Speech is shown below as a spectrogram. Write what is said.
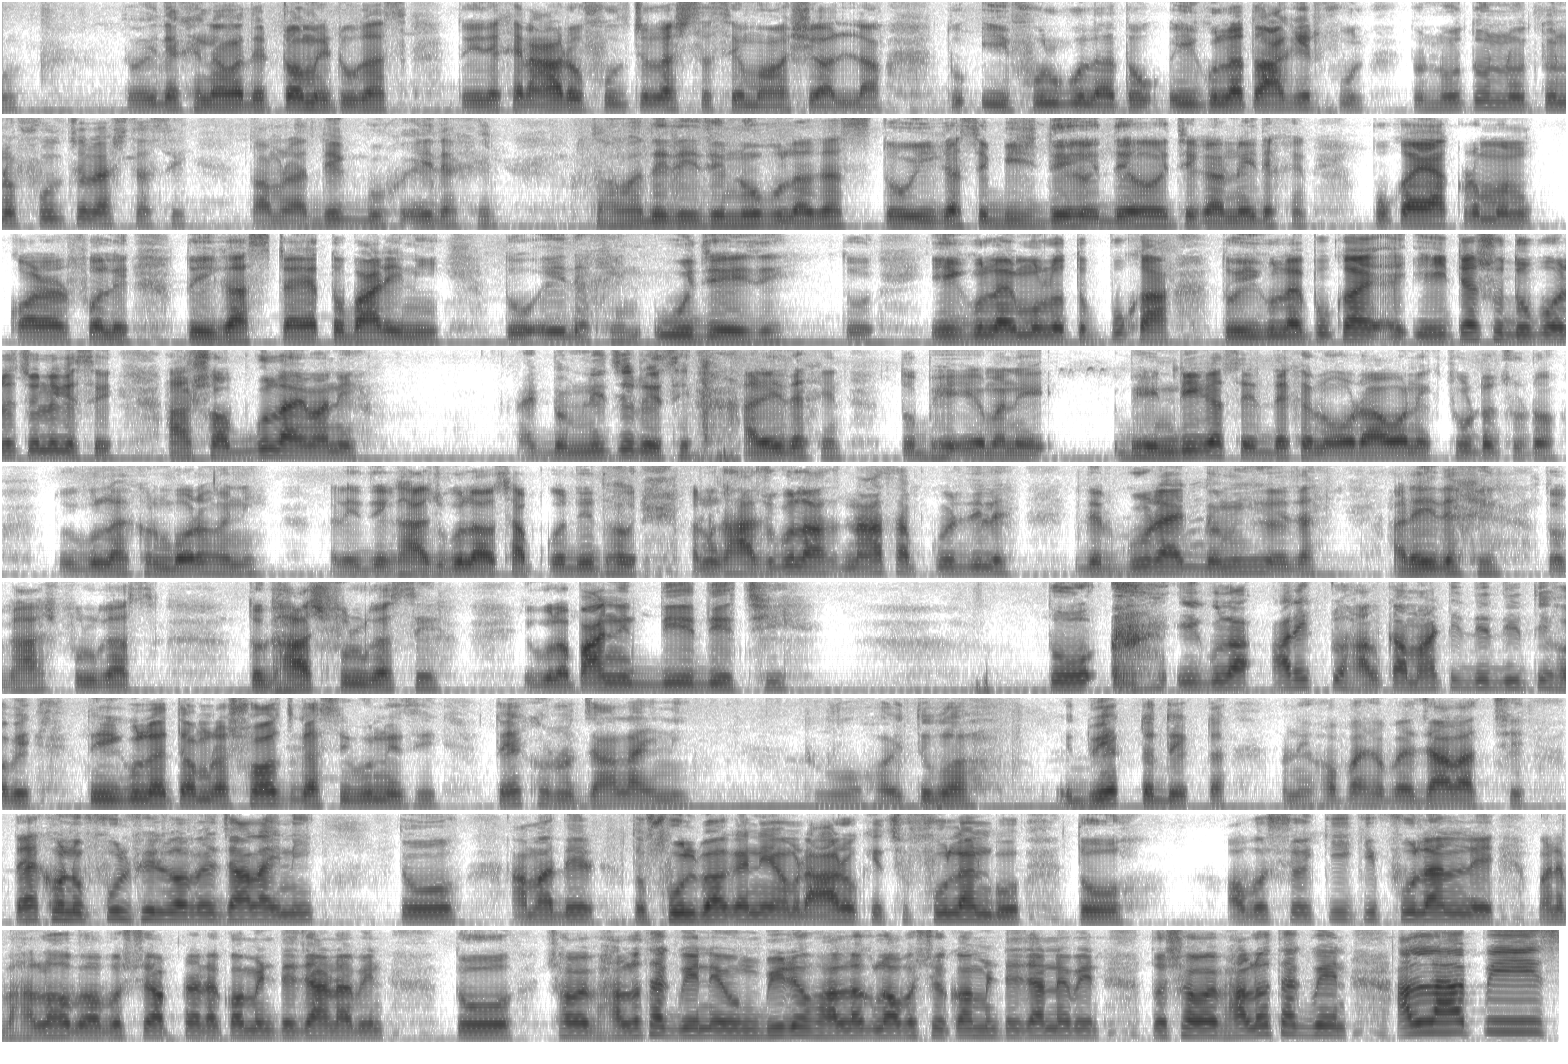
তো এই দেখেন আমাদের টমেটো গাছ, তো এই দেখেন আরও ফুল চলে আসতেছে, মাশাআল্লাহ। তো এই ফুলগুলা তো, এইগুলা তো আগের ফুল, তো নতুন নতুন ফুল চলে আসতেছে। তো আমরা দেখব, এই দেখেন। তো আমাদের এই যে নবুলা গাছ, তো এই গাছে বিষ দেওয়া দেওয়া হয়েছে, কারণ এই দেখেন পোকায় আক্রমণ করার ফলে তো এই গাছটা এত বাড়েনি। তো এই দেখেন ওই যে, এই যে, তো এইগুলাই মূলত পোকা, তো এইগুলাই পোকা, এইটা শুধু পরে চলে গেছে, আর সবগুলাই মানে একদম নিচে রয়েছে। আর এই দেখেন, তো ভে- মানে ভেন্ডি গাছের দেখেন ওরা অনেক ছোট ছোট, তো ওইগুলো এখন বড় হয়নি। আর এই যে ঘাসগুলাও সাফ করে দিতে হবে, কারণ ঘাসগুলা না সাফ করে দিলে এদের গোড়া একদমই হয়ে যায়। আর এই দেখেন, তো ঘাস ফুল গাছ, তো ঘাস ফুল গাছের এগুলো পানি দিয়ে দিয়েছি। তো এগুলা আরেকটু হালকা মাটি দিয়ে দিতে হবে, তো এইগুলা তো আমরা সহজ গাছই বুনেছি, তো এখনও জ্বালাইনি। তো হয়তো বা দু একটা দু একটা মানে হপায় হপায় জ্বালাচ্ছে, তো এখনও ফুলফিলভাবে জ্বালাইনি। তো আমাদের, তো ফুল বাগানে আমরা আরও কিছু ফুল আনব। তো অবশ্যই কি কি ফুল আনলে মানে ভালো হবে অবশ্যই আপনারা কমেন্টে জানাবেন। তো সবাই ভালো থাকবেন এবং ভিডিও ভালো লাগলে অবশ্যই কমেন্টে জানাবেন। তো সবাই ভালো থাকবেন। আল্লাহ হাফিজ।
